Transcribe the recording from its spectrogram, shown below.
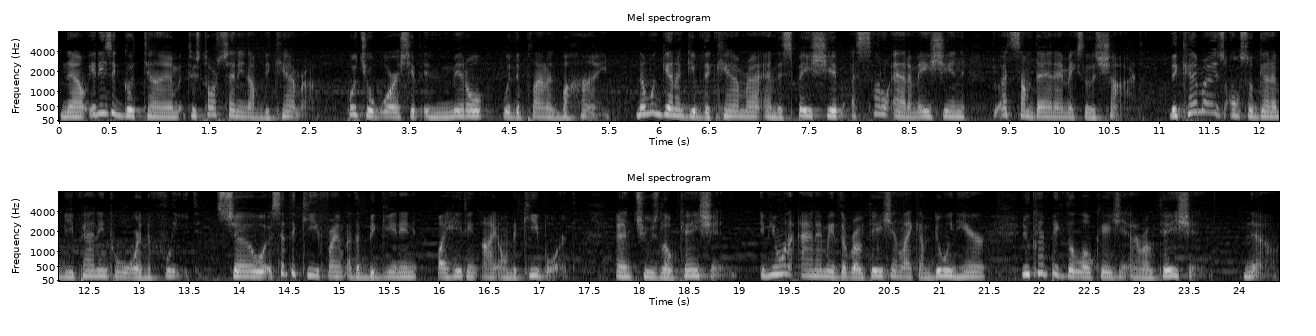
Now it is a good time to start setting up the camera. Put your warship in the middle with the planet behind. Now we're gonna give the camera and the spaceship a subtle animation to add some dynamics to the shot. The camera is also gonna be panning toward the fleet, so set the keyframe at the beginning by hitting I on the keyboard, and choose location. If you want to animate the rotation like I'm doing here, you can pick the location and rotation. Now,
